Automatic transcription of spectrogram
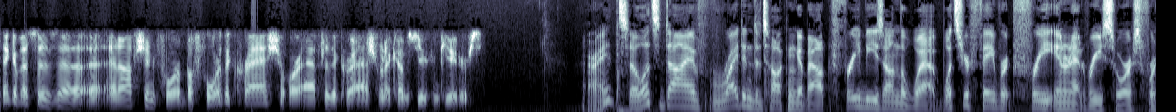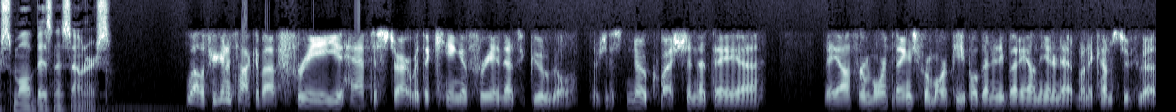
think of us as a, an option for before the crash or after the crash when it comes to your computers. All right, so let's dive right into talking about freebies on the web. What's your favorite free internet resource for small business owners? Well, if you're going to talk about free, you have to start with the king of free, and that's Google. There's just no question that they uh, they offer more things for more people than anybody on the internet when it comes to uh,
